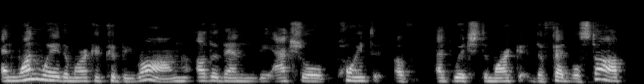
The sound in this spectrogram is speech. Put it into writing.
And one way the market could be wrong, other than the actual point of at which the market, the Fed will stop,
